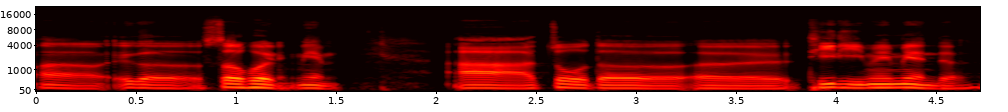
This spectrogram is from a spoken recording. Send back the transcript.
呃一个社会里面啊，做的呃体体面面的。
